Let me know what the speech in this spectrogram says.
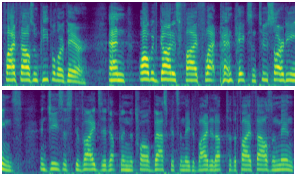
5,000 people are there, and all we've got is five flat pancakes and two sardines. And Jesus divides it up into 12 baskets, and they divide it up to the 5,000 men,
